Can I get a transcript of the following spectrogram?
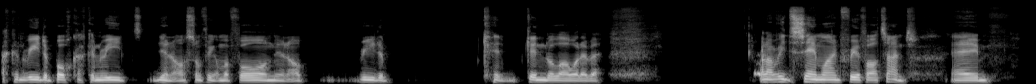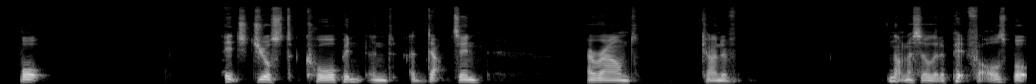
I can read a book, I can read, you know, something on my phone, you know, read a Kindle or whatever, and I'll read the same line three or four times. Um, but it's just coping and adapting around kind of not necessarily the pitfalls, but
